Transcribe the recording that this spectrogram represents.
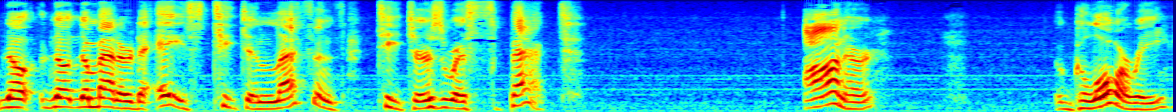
No, no, no matter the age, teaching lessons, teachers respect, honor, glory,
